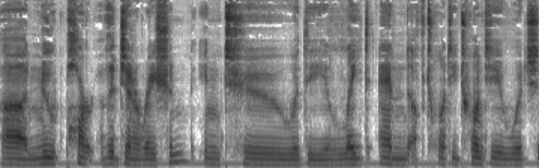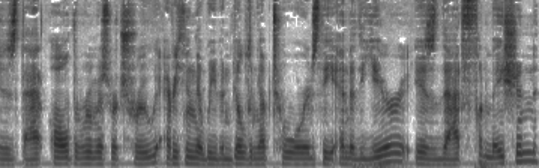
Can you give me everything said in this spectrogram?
uh, new part of the generation into the late end of 2020, which is that all the rumors were true. Everything that we've been building up towards the end of the year is that Funimation,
